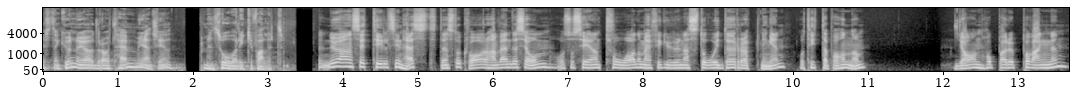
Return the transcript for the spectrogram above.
Hästen kunde ju ha dragit hem egentligen. Men så var det icke fallet. Nu har han sett till sin häst. Den står kvar och han vänder sig om och så ser han två av de här figurerna stå i dörröppningen och titta på honom. Jan hoppar upp på vagnen,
